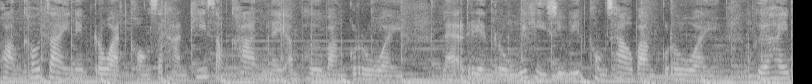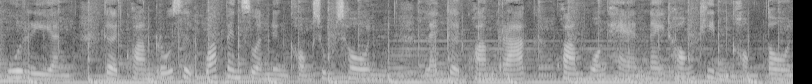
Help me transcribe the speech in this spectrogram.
ความเข้าใจในประวัติของสถานที่สำคัญในอำเภอบางกรวย และเรียนรู้วิถีชีวิตของชาวบางกรวย เพื่อให้ผู้เรียน เกิดความรู้สึกว่าเป็นส่วนหนึ่งของชุมชน และเกิดความรัก ความหวงแหนในท้องถิ่นของตน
